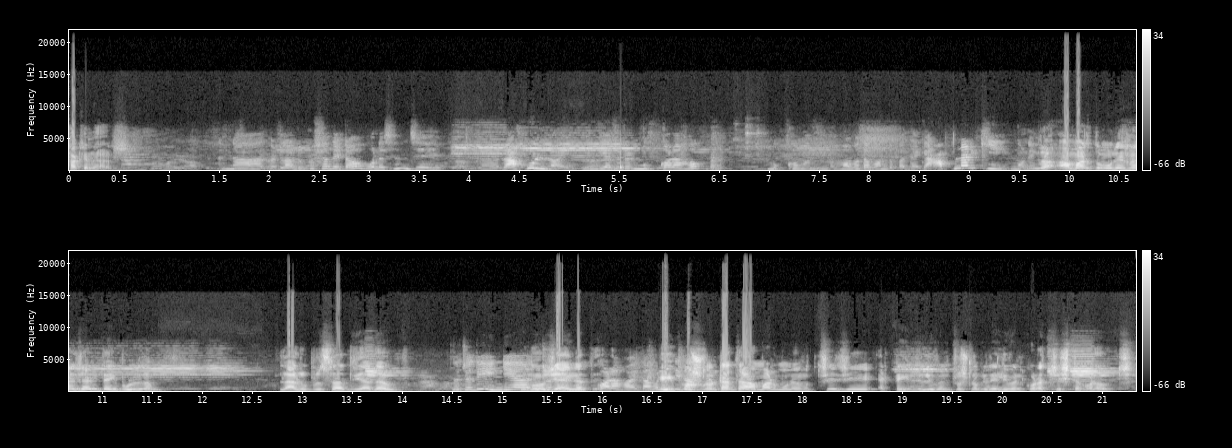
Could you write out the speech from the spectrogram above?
থাকে না আর। না লালু প্রসাদ এটাও বলেছেন যে রাহুল নয় ইন্ডিয়া জোটের মুখ করা হোক মুখ্যমন্ত্রী মমতা বন্দ্যোপাধ্যায়কে। আপনার কি মনে না হয় আমার তো মনে হয় যে আমি তাই বললাম। লালু প্রসাদ যাদব যদি ইন্ডিয়া কোনো জায়গাতে- করা হয় তাহলে এই প্রশ্নটা তো আমার মনে হচ্ছে যে একটা ইরেলিভেন্ট প্রশ্নকে রেলিভেন্ট করার চেষ্টা করা হচ্ছে।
